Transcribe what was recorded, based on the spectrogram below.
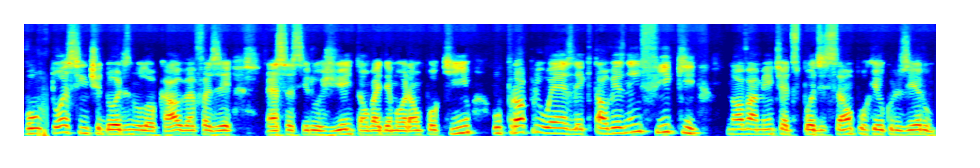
voltou a sentir dores no local e vai fazer essa cirurgia, então vai demorar um pouquinho. O próprio Wesley, que talvez nem fique novamente à disposição, porque o Cruzeiro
